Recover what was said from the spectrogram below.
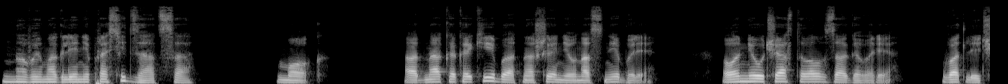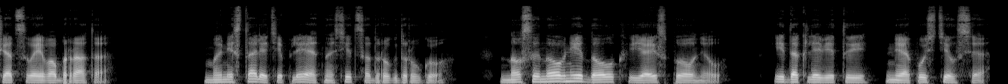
Но вы могли не просить за отца? Мог. Однако какие бы отношения у нас не были, он не участвовал в заговоре, в отличие от своего брата. Мы не стали теплее относиться друг к другу. Но сыновний долг я исполнил. И до клеветы не опустился.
